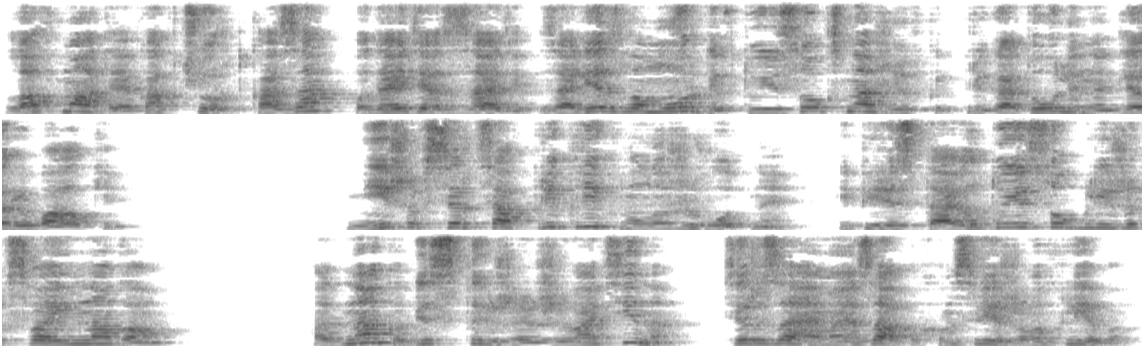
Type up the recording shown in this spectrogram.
лохматая, как черт коза, подойдя сзади, залезла мордой в туесок с наживкой, приготовленной для рыбалки. Миша в сердцах прикрикнул на животное и переставил туесок ближе к своим ногам. Однако бесстыжая животина терзаемая запахом свежего хлеба,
